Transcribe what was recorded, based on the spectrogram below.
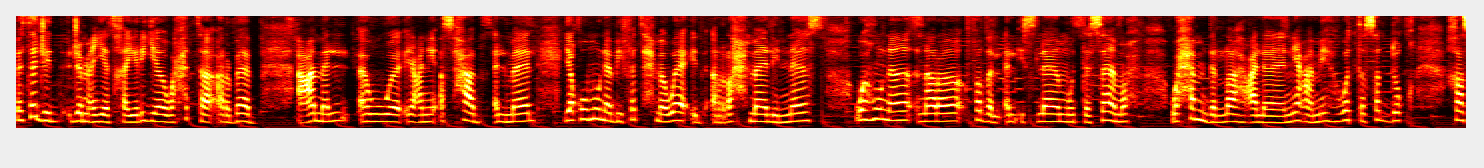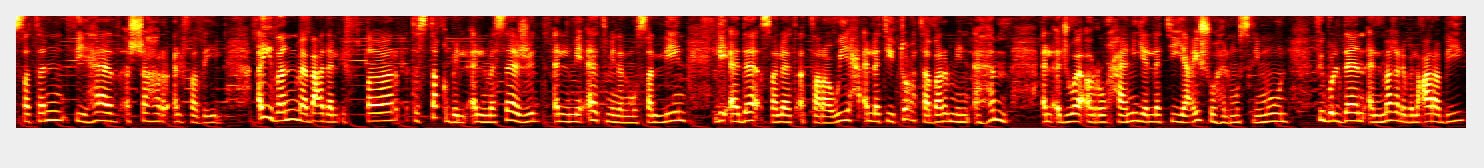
فتجد جمعيات خيرية وحتى أرباب عمل أو يعني أصحاب المال يقومون بفتح موائد الرحمة للناس. وهنا نرى فضل الإسلام والتسامح وحمد الله على نعمه والتصدق خاصة في هذا الشهر الفضيل. أيضا ما بعد الإفطار تستقبل المساجد المئات من المصلين لأداء صلاة التراويح التي تعتبر من أهم الأجواء الروحانية التي يعيشها المسلمون في بلدان المغرب العربي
